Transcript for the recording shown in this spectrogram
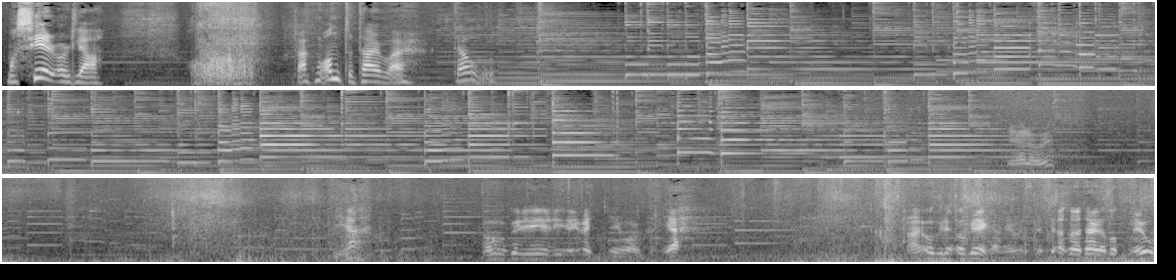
Man ser ordentligt. Tack med ont Det tarvar. Det Och det är ett nivå. Ja. Nej, och och grekan. Alltså jag tar det upp nu.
